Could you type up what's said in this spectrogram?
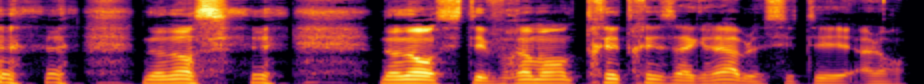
non, non, non, non, c'était vraiment très, très agréable. C'était, alors,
